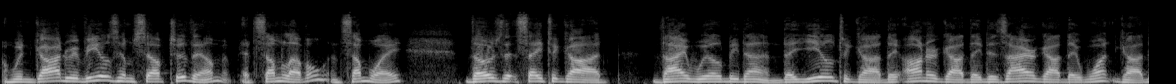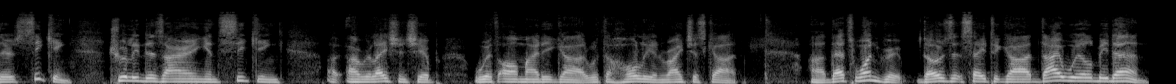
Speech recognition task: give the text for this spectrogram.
when God reveals himself to them at some level, in some way, those that say to God, Thy will be done. They yield to God. They honor God. They desire God. They want God. They're seeking, truly desiring and seeking a, a relationship with Almighty God, with the holy and righteous God. Uh, that's one group. Those that say to God, Thy will be done.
